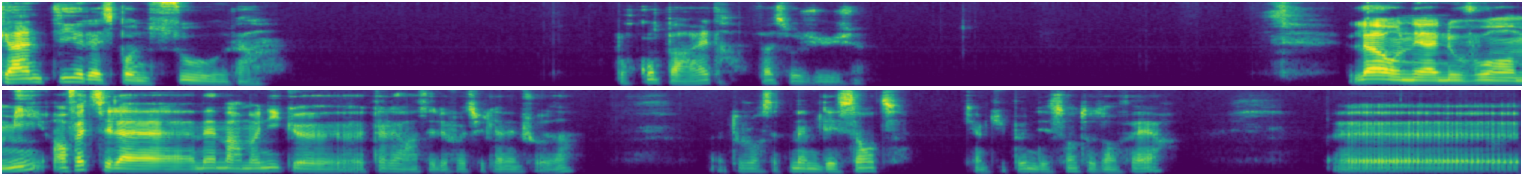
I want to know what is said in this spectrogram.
Judicanti responsura pour comparaître face au juge. Là, on est à nouveau en mi. En fait, c'est la même harmonie que tout à l'heure. Hein. C'est deux fois de suite la même chose. Hein. Toujours cette même descente, qui est un petit peu une descente aux enfers. Euh,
